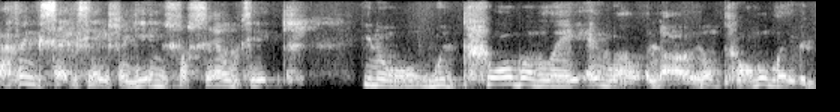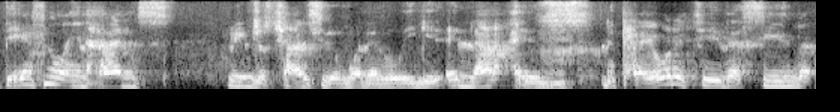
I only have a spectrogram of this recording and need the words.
I think six extra games for Celtic, you know, would probably, well, no, not probably, it would definitely enhance Rangers' chances of winning the league, and that is mm. the priority this season. But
